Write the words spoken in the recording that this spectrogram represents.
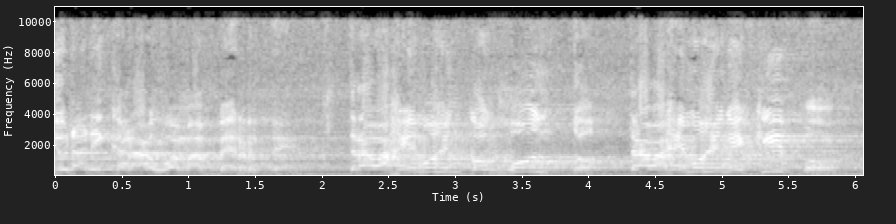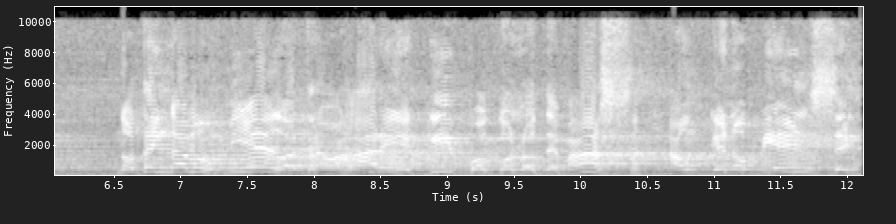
de una Nicaragua más verde. Trabajemos en conjunto, trabajemos en equipo. No tengamos miedo a trabajar en equipo con los demás, aunque no piensen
